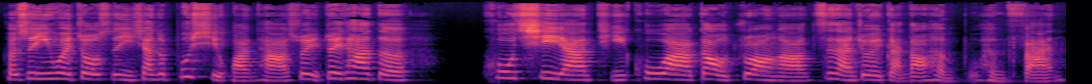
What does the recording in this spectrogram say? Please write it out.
可是因为宙斯一向都不喜欢他，所以对他的哭泣啊、啼哭啊、告状啊，自然就会感到很不很烦。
